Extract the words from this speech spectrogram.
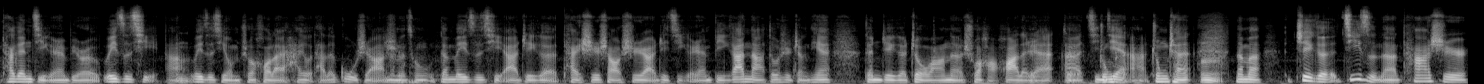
他跟几个人，比如说微子启啊嗯，微子启，我们说后来还有他的故事啊。那么从跟微子启啊，这个太师、少师啊，这几个人，比干呐，都是整天跟这个纣王呢说好话的人啊，进谏啊，忠臣。嗯那么这个箕子呢，他是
